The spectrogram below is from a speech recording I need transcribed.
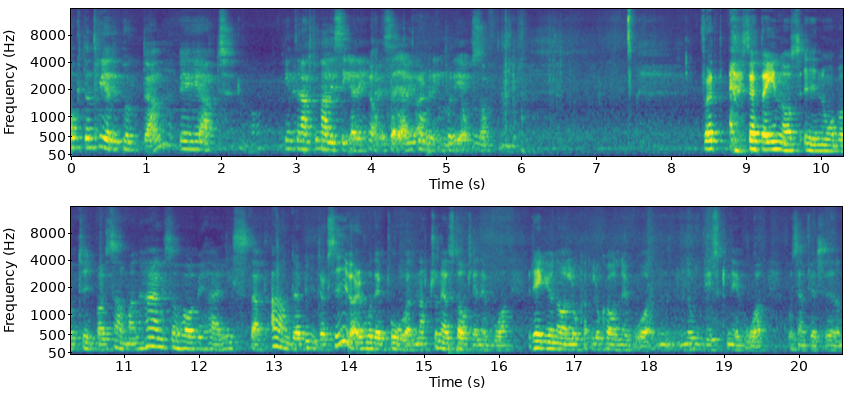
Och den tredje punkten är att internationalisering kan vi säga. Vi kommer in på det också. För att sätta in oss i någon typ av sammanhang så har vi här listat andra bidragsgivare både på nationell statlig nivå, regional loka, lokal nivå, nordisk nivå och sen finns det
